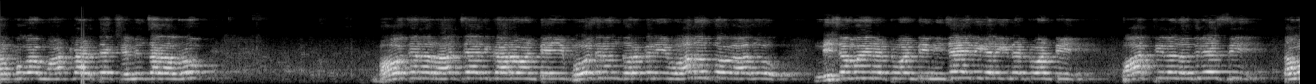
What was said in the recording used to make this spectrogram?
తప్పుగా మాట్లాడితే క్షమించగలరు. బహుజన రాజ్యాధికారం అంటే ఈ భోజనం దొరకని ఈ వాదంతో కాదు నిజమైనటువంటి నిజాయితీ కలిగినటువంటి పార్టీలను వదిలేసి తమ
